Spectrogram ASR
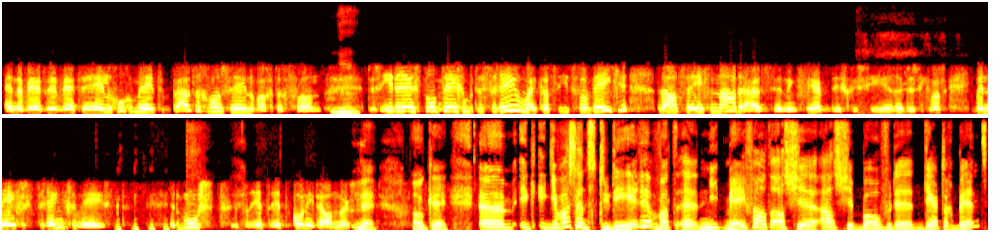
En er werd, er werd de hele goede gemeente buitengewoon zenuwachtig van. Dus iedereen stond tegen me te schreeuwen, maar ik had zoiets van, weet je, laten we even na de uitzending verder discussiëren. Dus ik, was, ik ben even streng geweest. het moest, het, het, kon niet anders. Nee, oké. Ehm, je was aan het studeren, wat eh, niet meevalt als je, als je boven de 30 bent.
